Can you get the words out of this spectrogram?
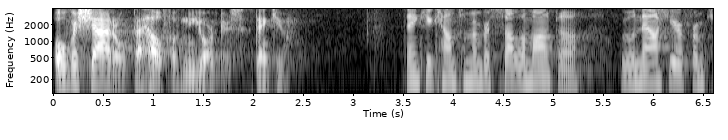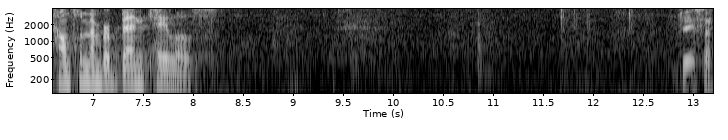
overshadow the health of New Yorkers. Thank you. Thank you, Councilmember Salamanca. We will now hear from Councilmember Ben Kallos. Jason?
